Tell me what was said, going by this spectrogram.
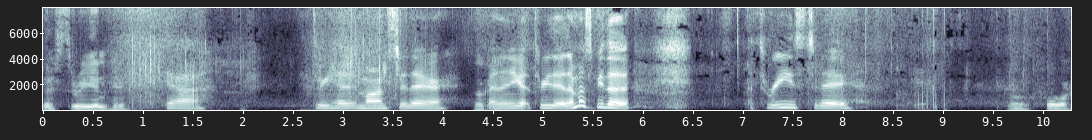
There's three in here. Yeah. Three-headed monster there. Okay. And then you got three there. That must be the threes today. Oh, four.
